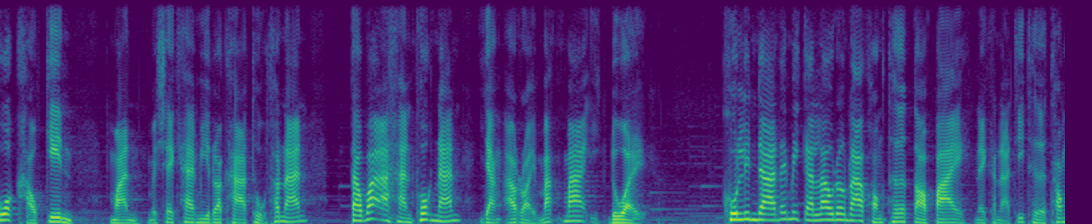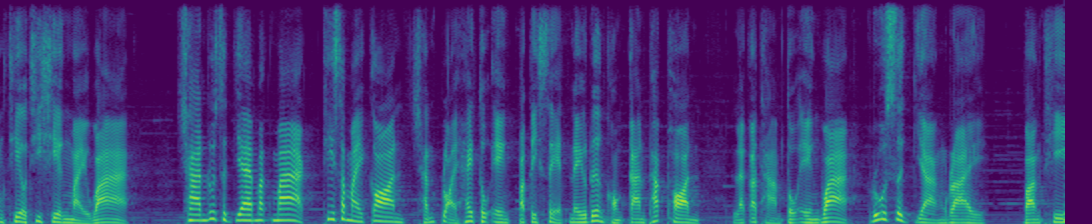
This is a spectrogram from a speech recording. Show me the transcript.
พวกเขากิน มันไม่ใช่แค่มีราคาถูกเท่านั้น แต่ว่าอาหารพวกนั้นยังอร่อยมากๆอีกด้วย คุณลินดาได้มีการเล่าเรื่องราวของเธอต่อไป ในขณะที่เธอท่องเที่ยวที่เชียงใหม่ว่า ฉันรู้สึกแย่มากๆ ที่สมัยก่อนฉันปล่อยให้ตัวเองปฏิเสธในเรื่องของการพักผ่อน และก็ถามตัวเองว่ารู้สึกอย่างไร บางที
